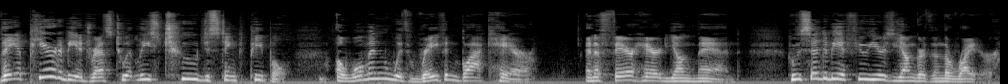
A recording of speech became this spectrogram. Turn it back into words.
They appear to be addressed to at least two distinct people a woman with raven black hair and a fair haired young man, who's said to be a few years younger than the writer.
